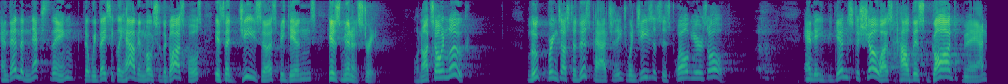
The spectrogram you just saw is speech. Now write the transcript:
And then the next thing that we basically have in most of the Gospels is that Jesus begins his ministry. Well, not so in Luke. Luke brings us to this passage when Jesus is 12 years old. And he begins to show us how this God man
